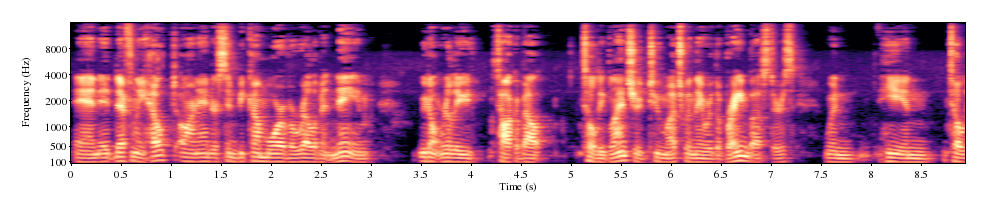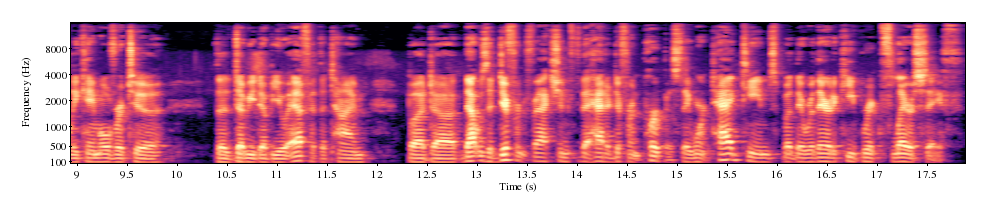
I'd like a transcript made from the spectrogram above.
and it definitely helped Arn Anderson become more of a relevant name. We don't really talk about Tully Blanchard too much when they were the Brainbusters when he and Tully came over to the WWF at the time. But uh, that was a different faction that had a different purpose. They weren't tag teams, but they were there to keep Ric Flair safe.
